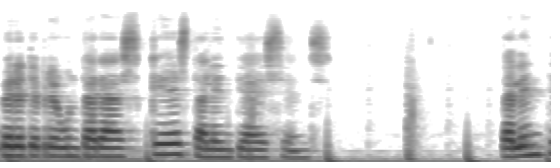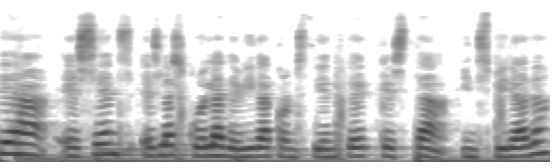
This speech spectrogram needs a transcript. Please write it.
Pero te preguntarás, ¿qué es Talentia Essence? Talentia Essence es la escuela de vida consciente que está inspirada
